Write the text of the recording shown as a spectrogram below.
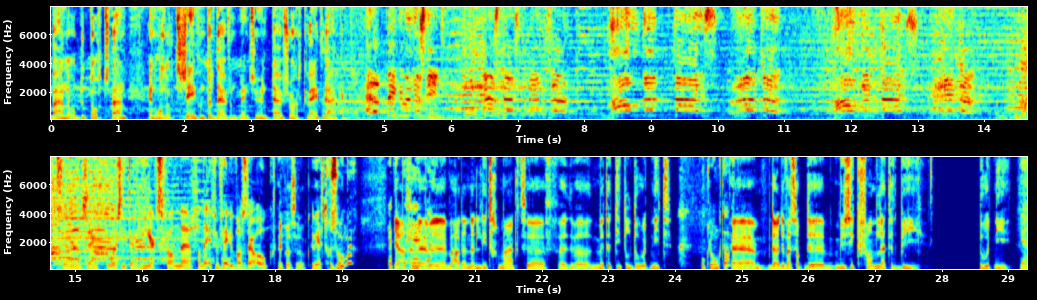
banen op de tocht staan en 170.000 mensen hun thuiszorg kwijtraken. En dat pikken we dus niet. En dat uh, zijn voorzitter Heert van, uh, van de FNV. U was daar ook? Ik was er ook. U heeft gezongen? Heb ja, we, hebben, we, hadden een lied gemaakt uh, met de titel Doe het niet. Hoe klonk dat? Nou, dat was op de muziek van Let It Be. Doe het niet. Ja.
